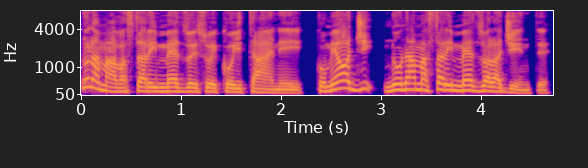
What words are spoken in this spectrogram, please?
Non amava stare in mezzo ai suoi coetanei, come oggi non ama stare in mezzo alla gente.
